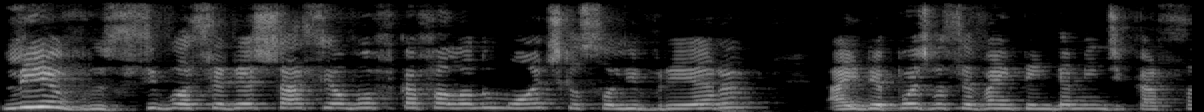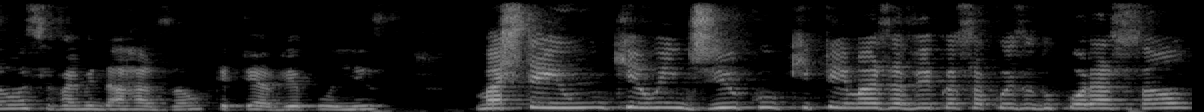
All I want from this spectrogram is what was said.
Livros, se você deixasse, eu vou ficar falando um monte, que eu sou livreira, Aí depois você vai entender a minha indicação, você vai me dar razão, porque tem a ver com isso. Mas tem um que eu indico que tem mais a ver com essa coisa do coração,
